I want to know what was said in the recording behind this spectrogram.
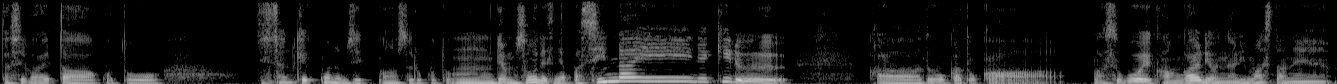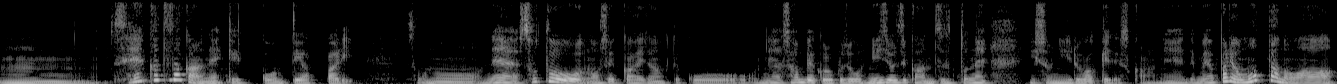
私が得たこと実際の結婚でも実感すること。うんでもそうですね。やっぱ信頼できるかどうかとかはすごい考えるようになりましたね。うん。生活だからね結婚ってやっぱり。そのね外の世界じゃなくてこうね36524時間ずっとね一緒にいるわけですからね。でもやっぱり思ったのは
